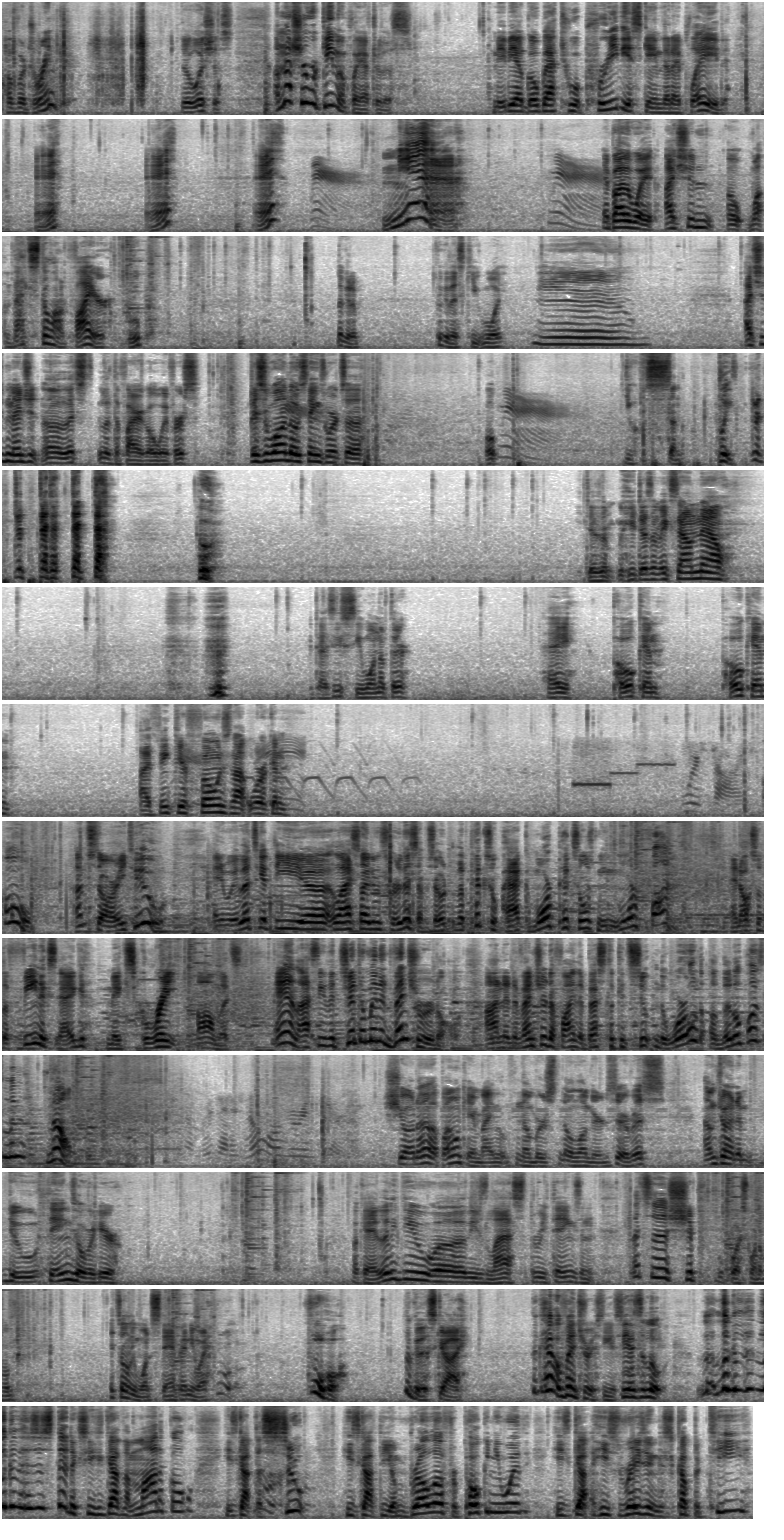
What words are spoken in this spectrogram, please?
of a drink. Delicious. I'm not sure what game I'll play after this. Maybe I'll go back to a previous game that I played. Eh? Eh? Eh? Yeah. And by the way, I shouldn't. Oh, that's still on fire. Oop. Look at him. Look at this cute boy. Yeah. I should mention. Uh, let's let the fire go away first. This is one of those things where it's a. Oh. You son. of- Please. Whew. He doesn't. He doesn't make sound now. Does he see one up there? Hey, poke him. Poke him. I think your phone's not working. Oh, I'm sorry too. Anyway, let's get the uh, last items for this episode. The Pixel Pack. More pixels mean more fun. And also the Phoenix Egg makes great omelets. And lastly, the Gentleman Adventurer doll. On an adventure to find the best looking suit in the world? A little puzzling? No. shut up. I don't care my number's no longer in service. I'm trying to do things over here. Okay, let me do uh, these last three things, and let's uh, ship request one of them. It's only one stamp anyway. Whoa! Look at this guy. Look how adventurous he is. He has a little. Look look at the, look at his aesthetics. He's got the monocle. He's got the suit. He's got the umbrella for poking you with. He's got. He's raising his cup of tea.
